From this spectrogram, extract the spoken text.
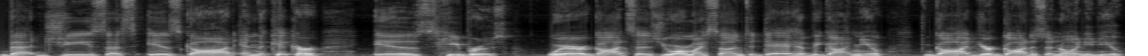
that Jesus is God, and the kicker is Hebrews, where God says, You are my son, today I have begotten you. God, your God, has anointed you.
